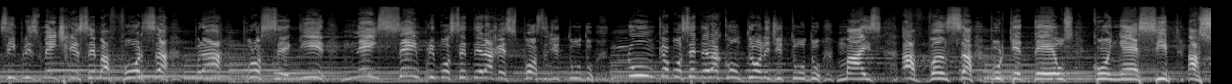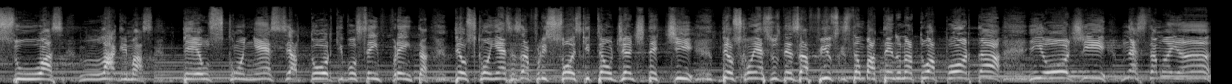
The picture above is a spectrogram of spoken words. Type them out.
simplesmente receba força para prosseguir. Nem sempre você terá resposta de tudo, nunca você terá controle de tudo, mas avança, porque Deus conhece as suas lágrimas, Deus conhece a dor que você enfrenta, Deus conhece as aflições que estão diante de ti, Deus conhece os desafios que estão batendo na tua porta E hoje, nesta manhã,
